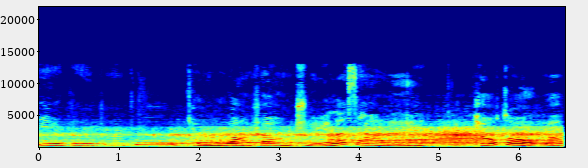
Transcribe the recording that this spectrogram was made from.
一只蜘蛛从网上垂了下来，逃走了。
